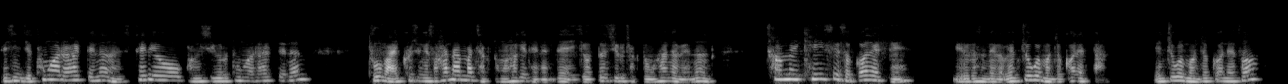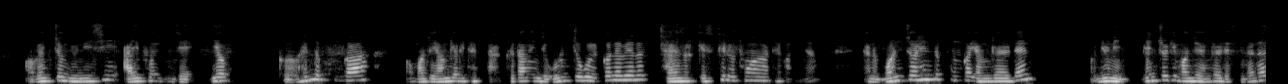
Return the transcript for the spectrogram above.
대신 이제 통화를 할 때는 스테레오 방식으로 통화를 할 때는 두 마이크 중에서 하나만 작동을 하게 되는데 이게 어떤 식으로 작동을 하냐면은 처음에 케이스에서 꺼낼 때 예를 들어서 내가 왼쪽을 먼저 꺼냈다. 왼쪽을 먼저 꺼내서 어, 왼쪽 유닛이 아이폰 이제 이어 그 핸드폰과 어, 먼저 연결이 됐다. 그 다음에 이제 오른쪽을 꺼내면은 자연스럽게 스테레오 통화가 되거든요. 그러니까 먼저 핸드폰과 연결된 유닛, 왼쪽이 먼저 연결됐으면은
